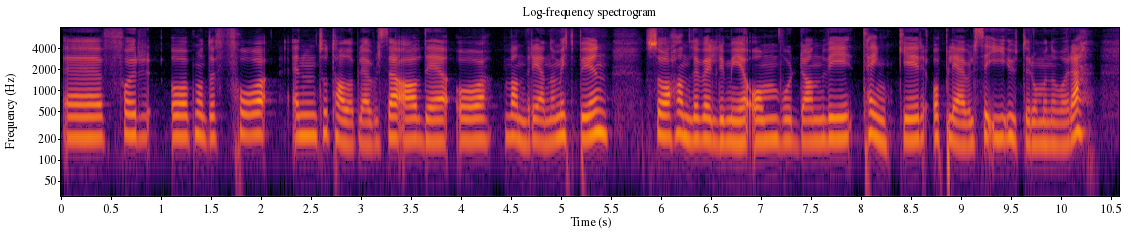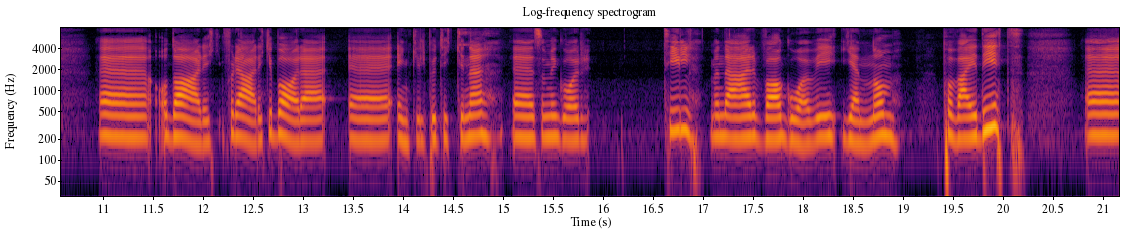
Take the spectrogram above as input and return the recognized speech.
eh, for å på en måte få en totalopplevelse av det å vandre gjennom Midtbyen, så handler veldig mye om hvordan vi tenker opplevelse i uterommene våre. Eh, det, for det er ikke bare eh, enkeltbutikkene eh, som vi går til, men det er hva går vi gjennom på vei dit. Eh,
